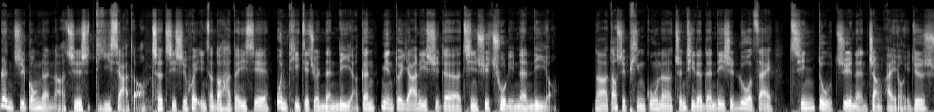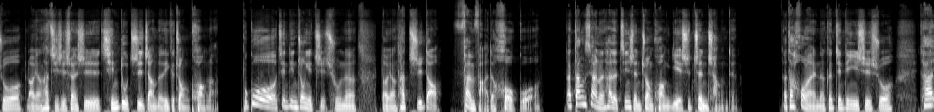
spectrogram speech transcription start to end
认知功能啊其实是低下的哦，这其实会影响到他的一些问题解决能力啊，跟面对压力时的情绪处理能力哦。那当时评估呢，整体的能力是落在轻度智能障碍哦，也就是说，老杨他其实算是轻度智障的一个状况了。不过鉴定中也指出呢，老杨他知道犯法的后果。那当下呢，他的精神状况也是正常的。那他后来呢，跟鉴定医师说，他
